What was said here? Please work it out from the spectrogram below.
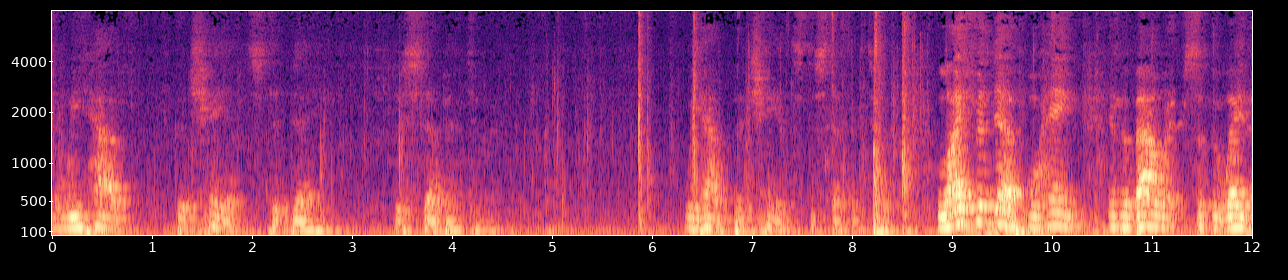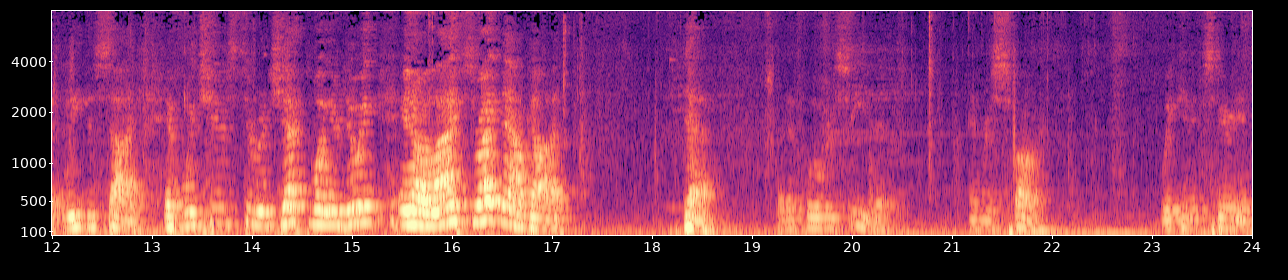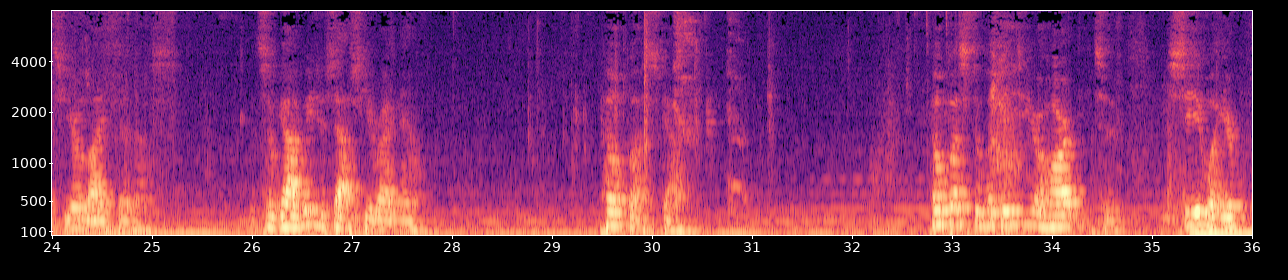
And we have the chance today to step into it. We have the chance to step into it. Life and death will hang in the balance of the way that we decide. If we choose to reject what you're doing in our lives right now, God, death. But if we'll receive it and respond, we can experience your life in us. And so, God, we just ask you right now help us, God. Help us to look into your heart, to see what you're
